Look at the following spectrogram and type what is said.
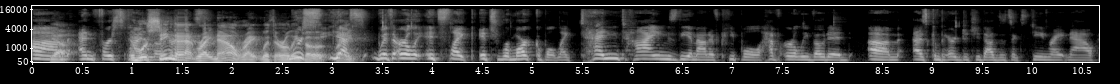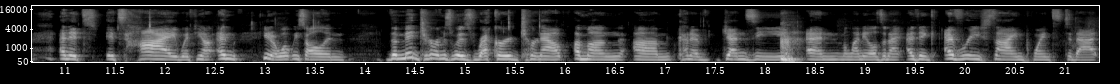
um, yeah. and first and we're voters. seeing that right now right with early we're vote se- yes with early it's like it's remarkable like 10 times the amount of people have early voted um, as compared to 2016 right now and it's it's high with young and you know what we saw in the midterms was record turnout among um, kind of gen z and millennials and I, I think every sign points to that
